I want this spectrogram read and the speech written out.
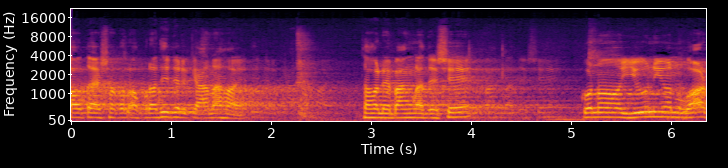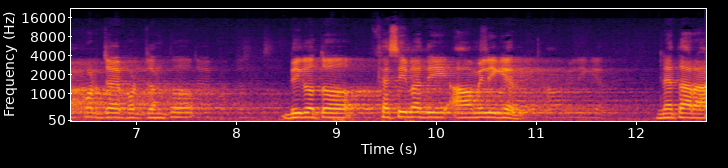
আওতায় সকল অপরাধীদেরকে আনা হয়, তাহলে বাংলাদেশে কোনো ইউনিয়ন ওয়ার্ড পর্যায় পর্যন্ত বিগত ফ্যাসিবাদী আওয়ামী লীগের নেতারা,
